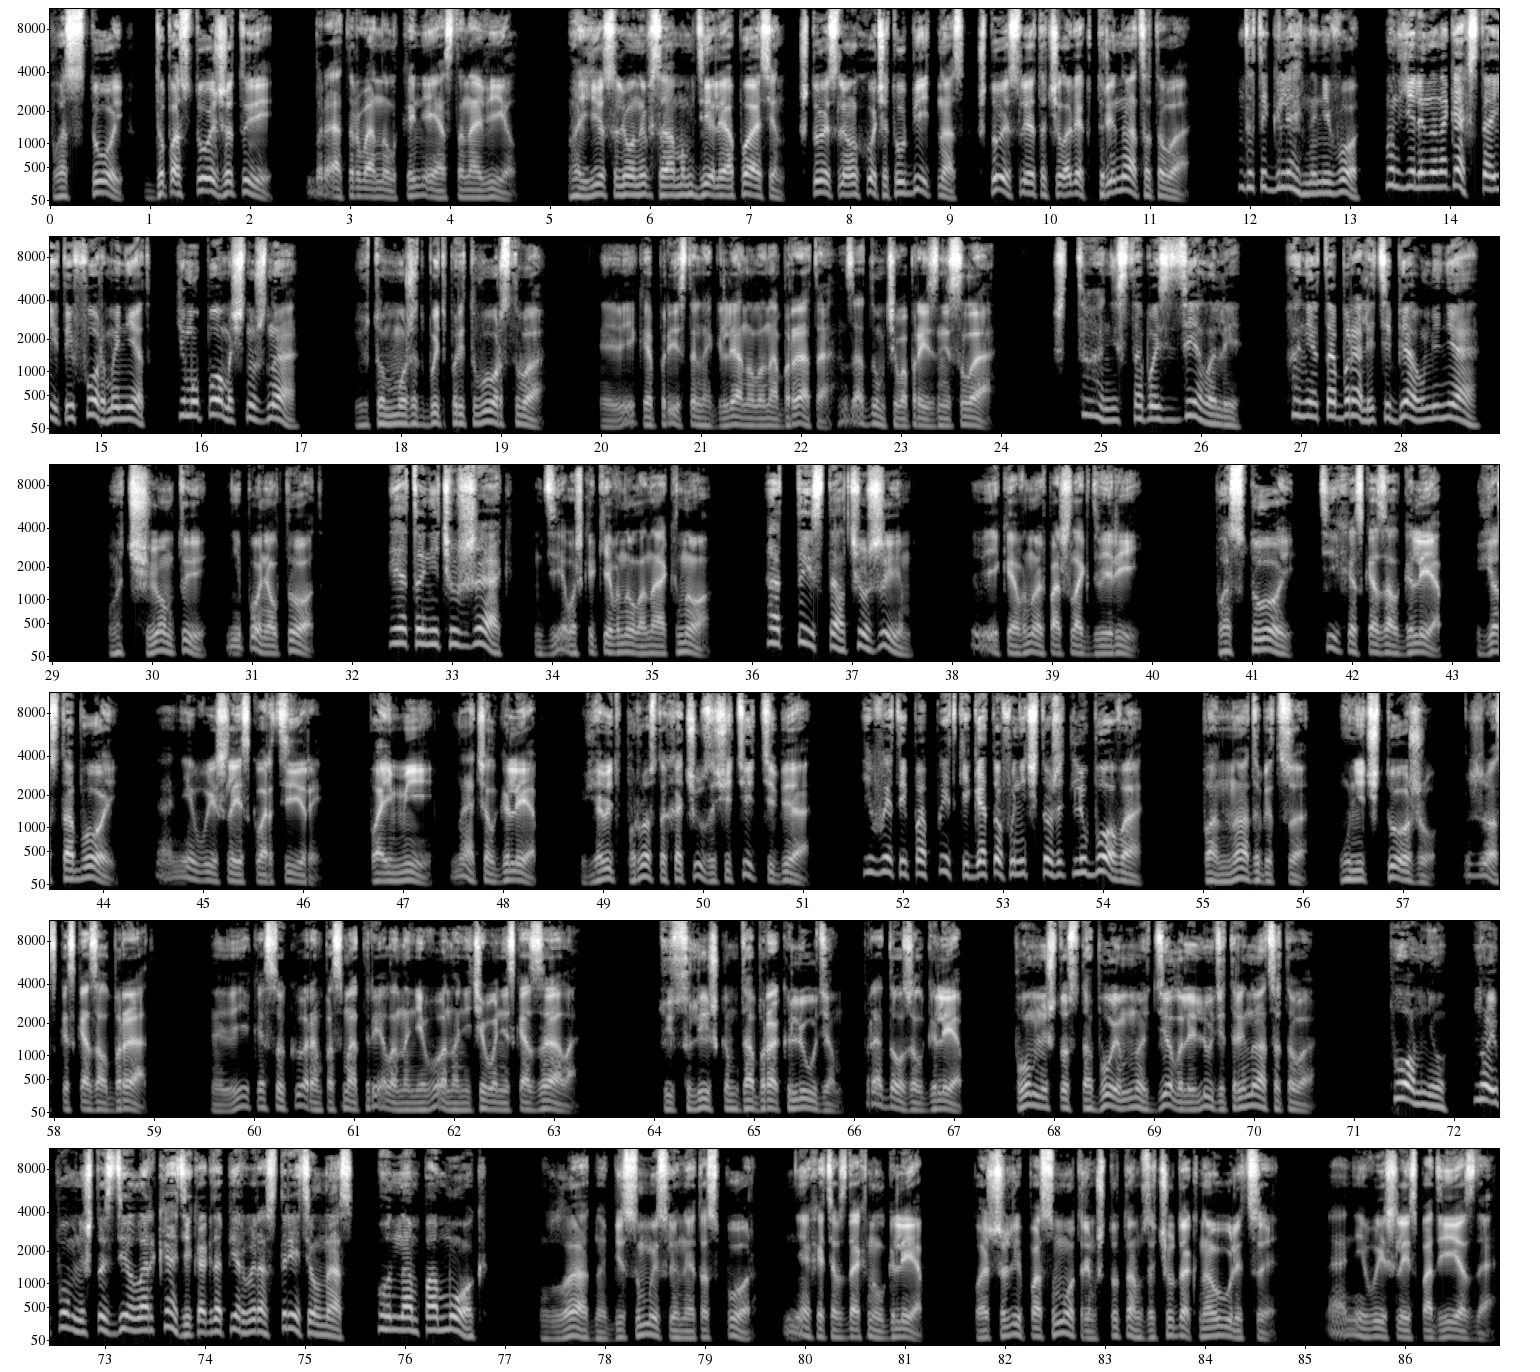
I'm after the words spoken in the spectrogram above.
«Постой! Да постой же ты!» Брат рванул к ней и остановил. «А если он и в самом деле опасен? Что, если он хочет убить нас? Что, если это человек тринадцатого?» «Да ты глянь на него! Он еле на ногах стоит, и формы нет. Ему помощь нужна!» «Это может быть притворство!» Вика пристально глянула на брата, задумчиво произнесла. «Что они с тобой сделали?» Они отобрали тебя у меня!» «О чем ты?» — не понял тот. «Это не чужак!» — девушка кивнула на окно. «А ты стал чужим!» Вика вновь пошла к двери. «Постой!» — тихо сказал Глеб. «Я с тобой!» Они вышли из квартиры. «Пойми», — начал Глеб, — «я ведь просто хочу защитить тебя». «И в этой попытке готов уничтожить любого». «Понадобится», «Уничтожу!» — жестко сказал брат. Вика с укором посмотрела на него, но ничего не сказала. «Ты слишком добра к людям», — продолжил Глеб. «Помни, что с тобой и мной делали люди тринадцатого». «Помню, но и помню, что сделал Аркадий, когда первый раз встретил нас. Он нам помог». «Ладно, бессмысленный это спор», — нехотя вздохнул Глеб. «Пошли посмотрим, что там за чудак на улице». Они вышли из подъезда.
